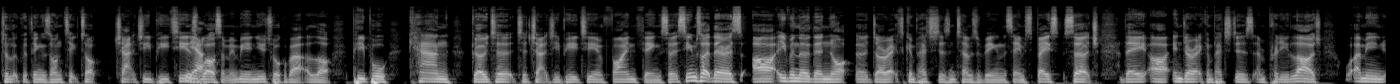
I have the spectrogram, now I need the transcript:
to look for things on TikTok, Chat GPT as yeah. well. Something me and you talk about a lot. People can go to, to Chat GPT and find things. So it seems like there is, are, even though they're not uh, direct competitors in terms of being in the same space, search, they are indirect competitors and pretty large. I mean,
